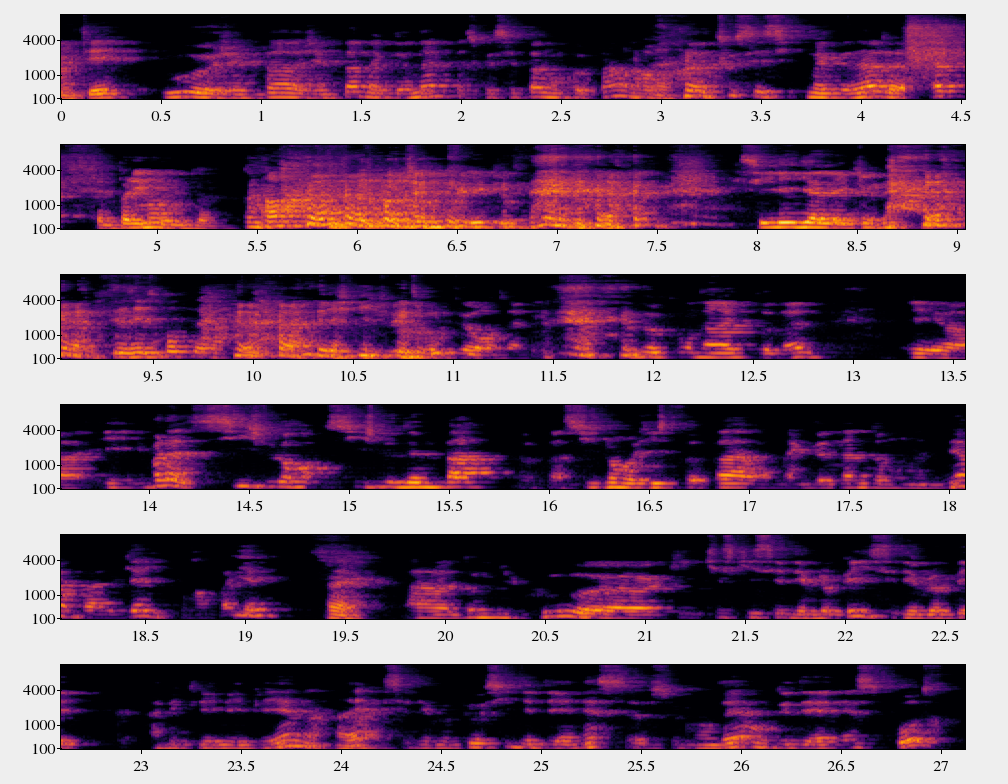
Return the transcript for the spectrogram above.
l'occulter. Ou euh, j'aime pas, j'aime pas McDonald's parce que c'est pas mon copain. Alors tous ces sites McDonald's, J'aime pas les clowns, non, non, j'aime plus les clowns. c'est illégal les clowns. Ça faisait trop peur. Il fait trop peur Ronald. Donc on arrête Ronald. Et, euh, et voilà, si je le si je le donne pas, enfin si je l'enregistre pas McDonald's dans mon annuaire, bah le gars il pourra pas y aller. Ouais. Euh, donc du coup, euh, qu'est-ce qui s'est développé? Il s'est développé avec les VPN. Ouais. euh, Il s'est développé aussi des DNS secondaires ou des DNS autres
